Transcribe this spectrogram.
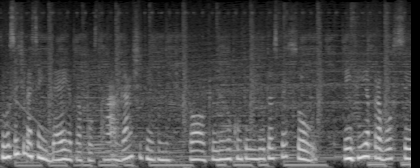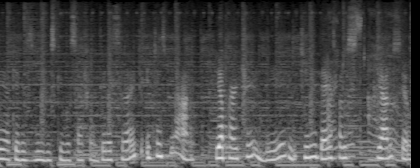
Se você tiver sem ideia para postar, gaste tempo no TikTok olhando o conteúdo de outras pessoas. Envia para você aqueles vídeos que você achou interessante e te inspiraram. E a partir dele, tire ideias para criar os seus.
